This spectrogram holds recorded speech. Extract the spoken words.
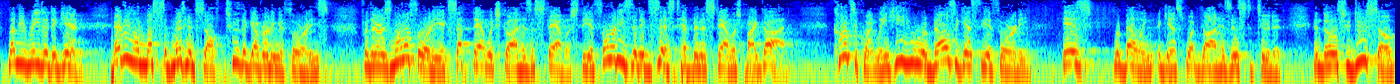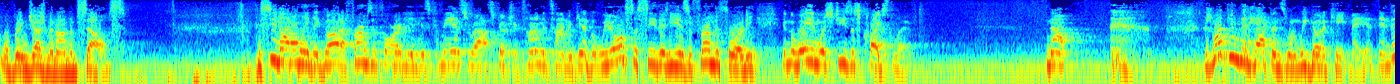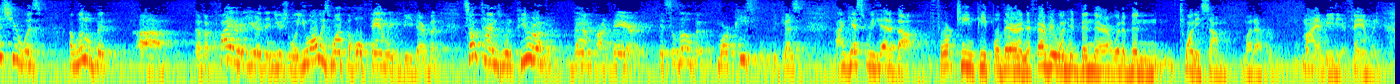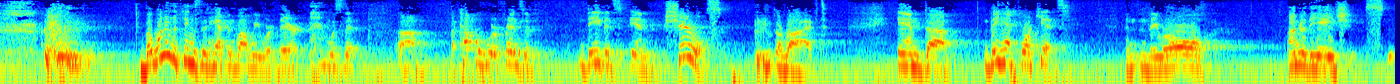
Let me read it again. Everyone must submit himself to the governing authorities, for there is no authority except that which God has established. The authorities that exist have been established by God. Consequently, he who rebels against the authority is rebelling against what God has instituted, and those who do so will bring judgment on themselves. We see not only that God affirms authority in his commands throughout Scripture time and time again, but we also see that he has affirmed authority in the way in which Jesus Christ lived. Now, there's one thing that happens when we go to Cape May, and, and this year was a little bit of a quieter year than usual. You always want the whole family to be there, but sometimes when fewer of them are there, it's a little bit more peaceful because I guess we had about 14 people there, and if everyone had been there, it would have been 20 some, whatever, my immediate family. but one of the things that happened while we were there was that uh, a couple who were friends of David's and Cheryl's arrived. And uh, they had four kids, and they were all under the age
